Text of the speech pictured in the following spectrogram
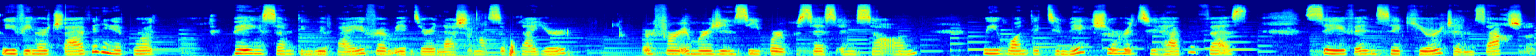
living or traveling abroad, paying something we buy from international supplier, or for emergency purposes and so on, we wanted to make sure to have a fast, safe, and secure transaction.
